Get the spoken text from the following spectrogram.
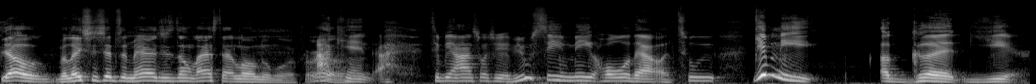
Yo, relationships and marriages don't last that long no more. For real. I can't. I, to be honest with you, if you see me hold out a two, give me a good year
